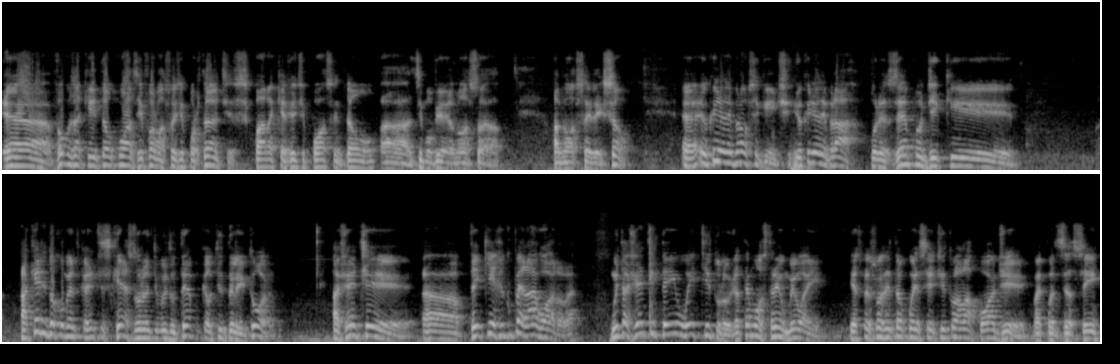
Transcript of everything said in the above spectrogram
é, vamos aqui então com as informações importantes para que a gente possa então desenvolver a nossa, a nossa eleição. É, eu queria lembrar o seguinte: eu queria lembrar, por exemplo, de que aquele documento que a gente esquece durante muito tempo, que é o título do eleitor, a gente uh, tem que recuperar agora, né? Muita gente tem o e-título, eu já até mostrei o meu aí. E as pessoas, então, com esse título, ela pode, vai poder dizer assim,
